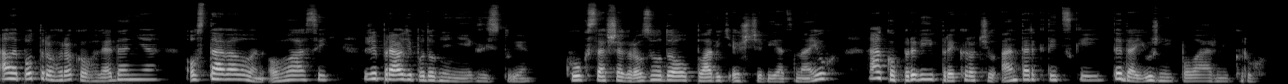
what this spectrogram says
ale po troch rokoch hľadania ostávalo len ohlásiť, že pravdepodobne neexistuje. Cook sa však rozhodol plaviť ešte viac na juh a ako prvý prekročil antarktický, teda južný polárny kruh.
